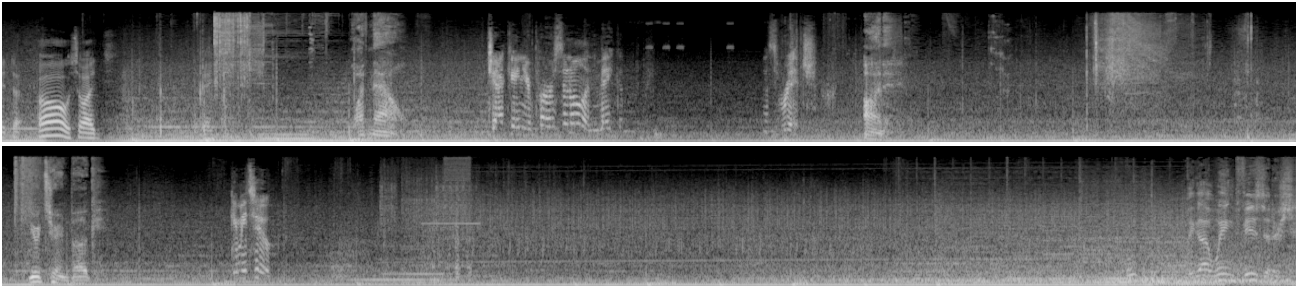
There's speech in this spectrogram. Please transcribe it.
It oh, so I. Okay. What now? Jack in your personal and make a That's rich. On it. Your turn, Bug. Give me two. They got winged visitors.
